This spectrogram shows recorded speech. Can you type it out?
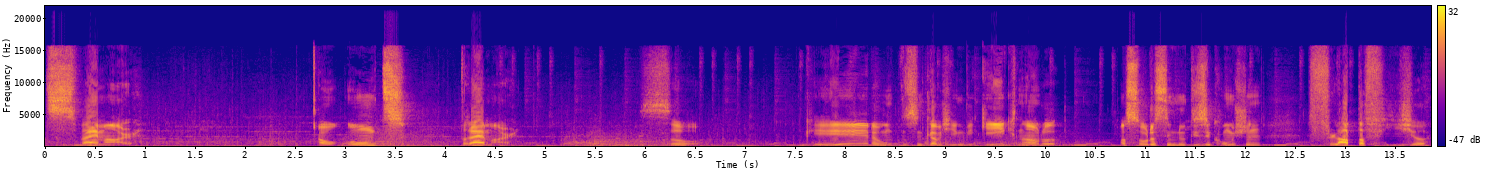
zweimal. Oh, und dreimal. So. Okay, da unten sind, glaube ich, irgendwie Gegner, oder? Achso, das sind nur diese komischen Flatterviecher.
